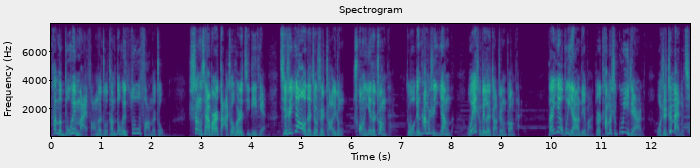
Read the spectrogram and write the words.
他们不会买房子住，他们都会租房子住，上下班打车或者挤地铁，其实要的就是找一种创业的状态。就我跟他们是一样的，我也是为了找这种状态，但也有不一样的地方，就是他们是故意这样的。我是真买不起，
